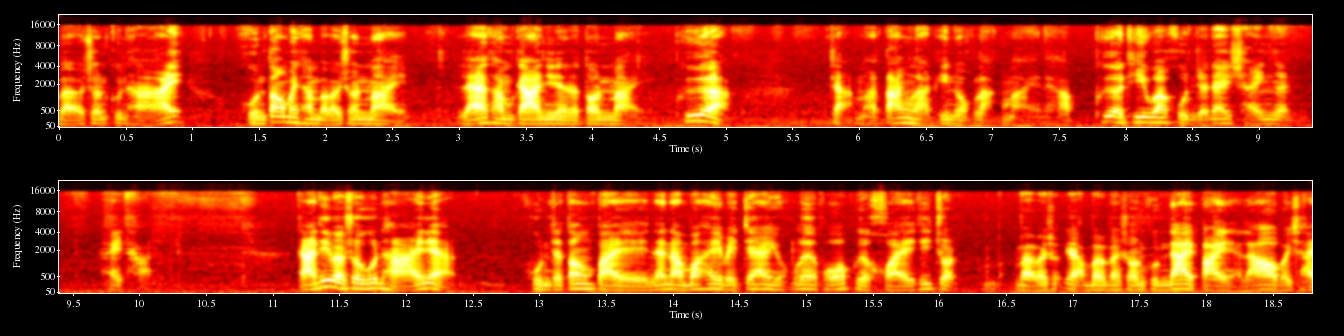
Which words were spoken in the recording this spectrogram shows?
บัตรประชาชนคุณหาย คุณต้องไปทำบัตรประชาชนใหม่ และทำการยืนยันตนใหม่ เพื่อจะมาตั้งรหัสพินหกหลักใหม่นะครับเพื่อที่ว่าคุณจะได้ใช้เงินให้ทัน การที่แบบชวนคุณหายเนี่ยคุณจะต้องไปแนะนำว่าให้ไปแจ้งยกเลิกเพราะว่าเผื่อใครที่จดบัตรประชาชนคุณได้ไปเนี่ยแล้วเอาไปใช้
